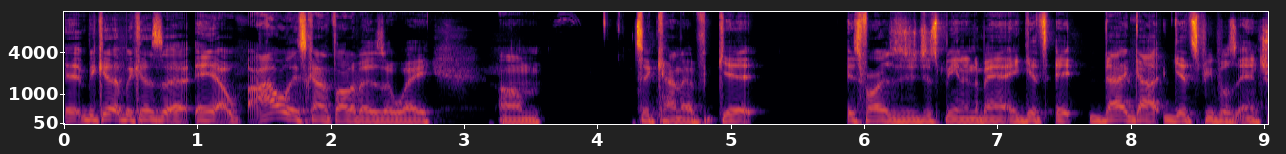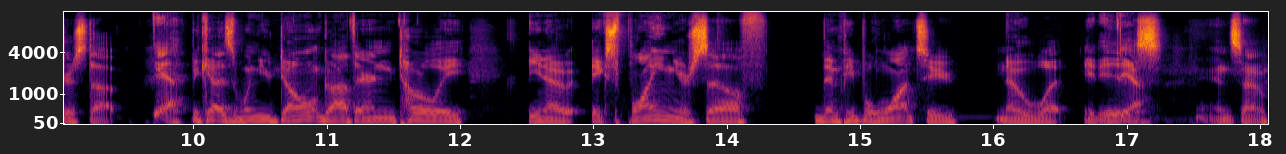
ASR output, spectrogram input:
it, because because uh, it, I always kind of thought of it as a way um, to kind of get as far as just being in a band. It gets it that got gets people's interest up yeah, because when you don't go out there and totally you know explain yourself, then people want to know what it is, Yeah. and so.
